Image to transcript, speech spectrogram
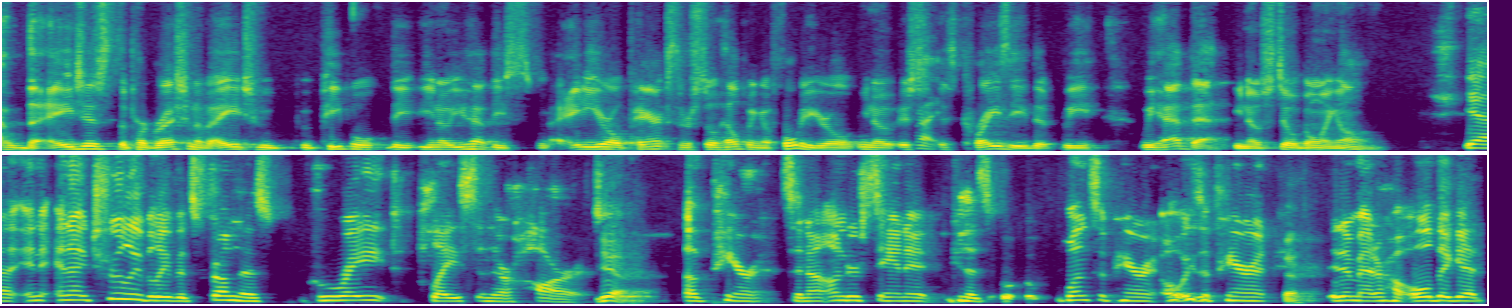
the ages, the progression of age, who, who people, the you know, you have these eighty year old parents that are still helping a forty year old. You know, it's Right. it's crazy that we we have that you know still going on. Yeah, and, and I truly believe it's from this great place in their heart Yeah, of parents. And I understand it because once a parent, always a parent. Yeah. It doesn't matter how old they get,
